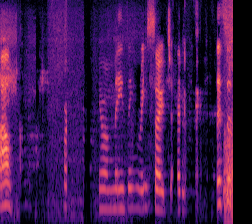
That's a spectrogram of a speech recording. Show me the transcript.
Wow, for your amazing research. And this is,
